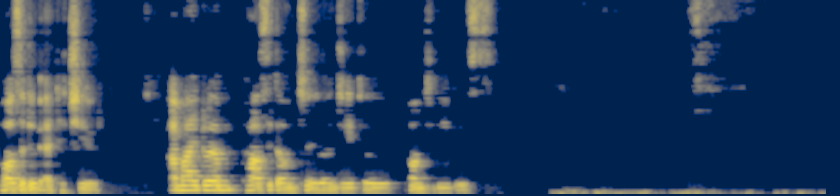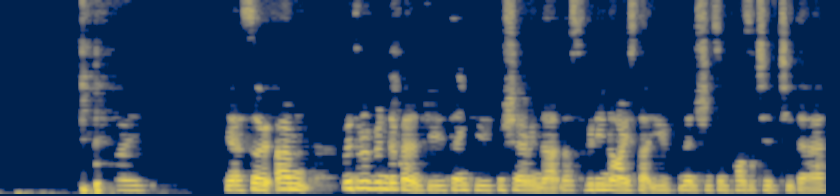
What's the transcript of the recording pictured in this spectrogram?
positive attitude. I might um, pass it on to Anji to continue this. I yeah, so um, with Ravinder Banerjee, thank you for sharing that. That's really nice that you've mentioned some positivity there,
